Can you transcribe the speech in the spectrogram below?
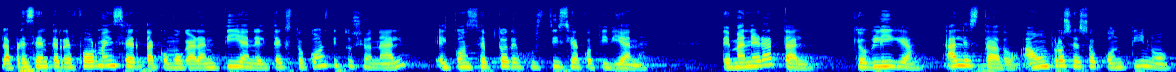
La presente reforma inserta como garantía en el texto constitucional el concepto de justicia cotidiana, de manera tal que obliga al Estado a un proceso continuo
